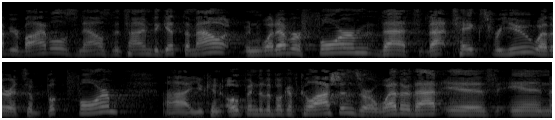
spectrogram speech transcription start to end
Have your Bibles, now's the time to get them out in whatever form that that takes for you, whether it's a book form, uh, you can open to the book of Colossians, or whether that is in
